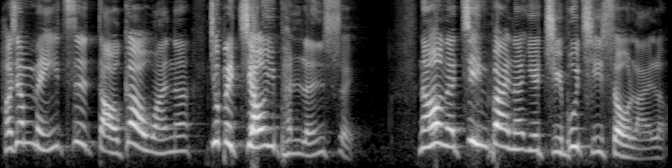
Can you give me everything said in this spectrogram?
好像每一次祷告完呢就被浇一盆冷水，然后呢敬拜呢也举不起手来了。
